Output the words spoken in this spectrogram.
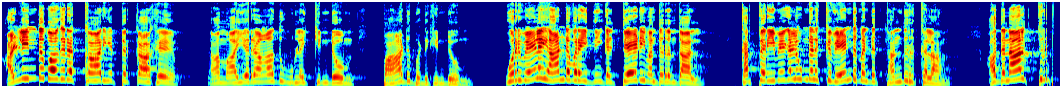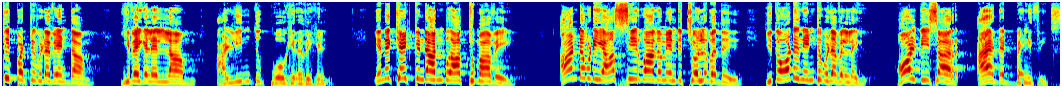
அழிந்து போகிற காரியத்திற்காக நாம் அயராது உழைக்கின்றோம் பாடுபடுகின்றோம். ஒருவேளை ஆண்டவரை நீங்கள் தேடி வந்திருந்தால் கத்தர் இவைகள் உங்களுக்கு வேண்டும் என்று தந்திருக்கலாம். அதனால் திருப்திப்பட்டு விட வேண்டாம். இவைகளெல்லாம் அழிந்து போகிறவைகள். என கேட்கின்ற அன்பு ஆத்துமாவே ஆண்டவுடைய ஆசீர்வாதம் என்று சொல்லுவது இதோடு நின்று விடவில்லை. All these are added benefits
